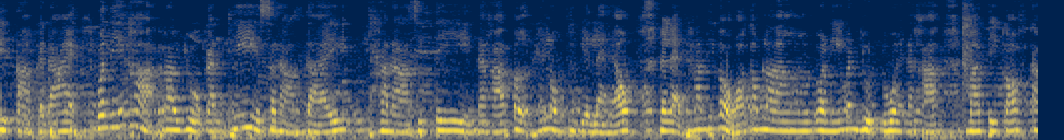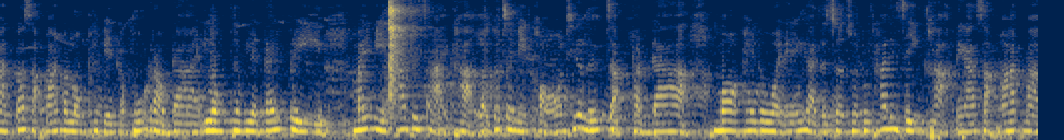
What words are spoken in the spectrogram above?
ติดตามกันได้ วันนี้ค่ะเราอยู่กันที่สนามไดท์ธนาซิตี้นะคะ เปิดให้ลงทะเบียนแล้วหลายๆท่านที่บอกว่ากำลังวันนี้มันหยุดด้วยนะคะ มาตีกอล์ฟกันก็สามารถมาลงทะเบียนกับพวกเราได้ ลงทะเบียนได้ฟรี ไม่มีค่าใช้จ่ายค่ะ แล้วก็จะมีของที่ระลึกจาก Honda มอบให้ด้วยนะคะอยากจะเชิญชวนทุกท่านจริงๆค่ะในการสามารถมา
